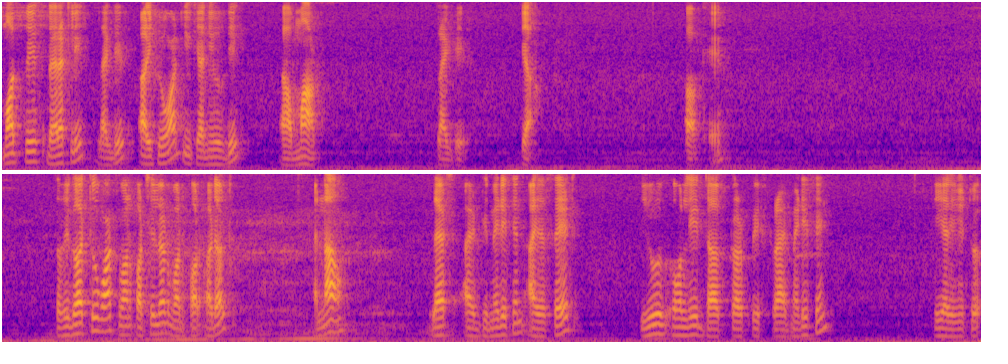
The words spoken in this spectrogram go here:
mouthpiece directly like this. Or if you want you can use the uh, marks like this. Yeah. Okay. So we got two marks one for children one for adult. And now let's add the medicine. As I said use only doctor prescribed medicine. Here you need to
